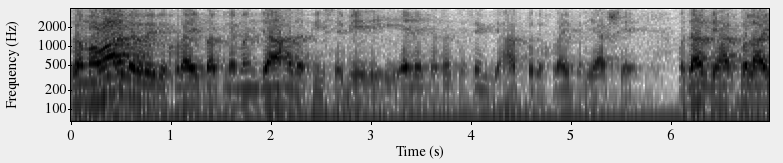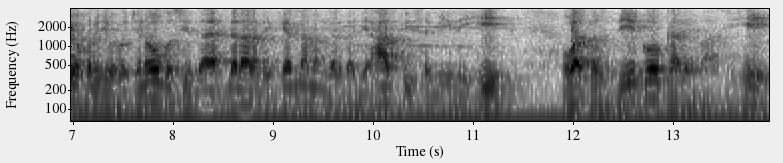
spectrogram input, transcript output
زموار گرده دی خدای پاک لمن جاهد فی سبیله اغه چتا چې څنګه جهاد کو د خدای په لیار شه و دا جهاد بلا یخرجو هو چنو بسی دلار دکر نمنگر دا جهاد فی سبیلی ہی و تصدیق و کلماتی ہی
